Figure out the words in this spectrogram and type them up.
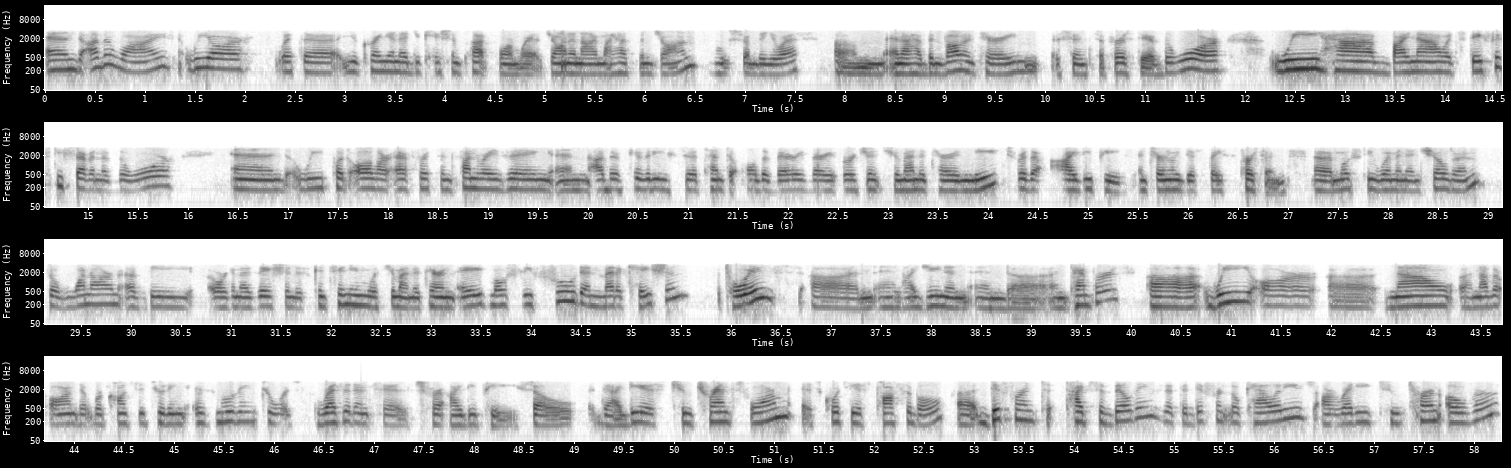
and otherwise we are with the Ukrainian education platform where John and I, my husband John, who's from the U.S um, and I have been volunteering since the first day of the war. We have, by now, it's day 57 of the war, and we put all our efforts in fundraising and other activities to attend to all the very, very urgent humanitarian needs for the IDPs, internally displaced persons, uh, mostly women and children. So, one arm of the organization is continuing with humanitarian aid, mostly food and medication toys uh, and, and, hygiene and and, uh, and Pampers. Uh, we are now another arm that we're constituting is moving towards residences for IDP. So the idea is to transform as quickly as possible different types of buildings that the different localities are ready to turn over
